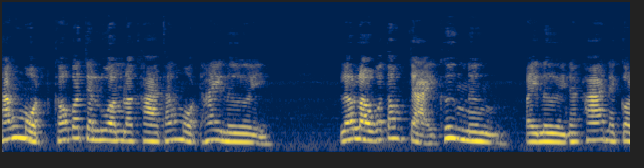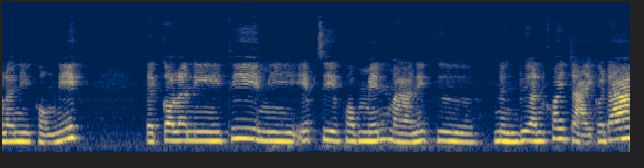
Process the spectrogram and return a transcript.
ทั้งหมดเขาก็จะรวมราคาทั้งหมดให้เลย แล้วเราก็ต้องจ่ายครึ่งหนึ่งไปเลยนะคะ ในกรณีของนิก แต่กรณีที่มี FC คอมเมนต์มานี่คือ 1 เดือนค่อยจ่ายก็ได้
